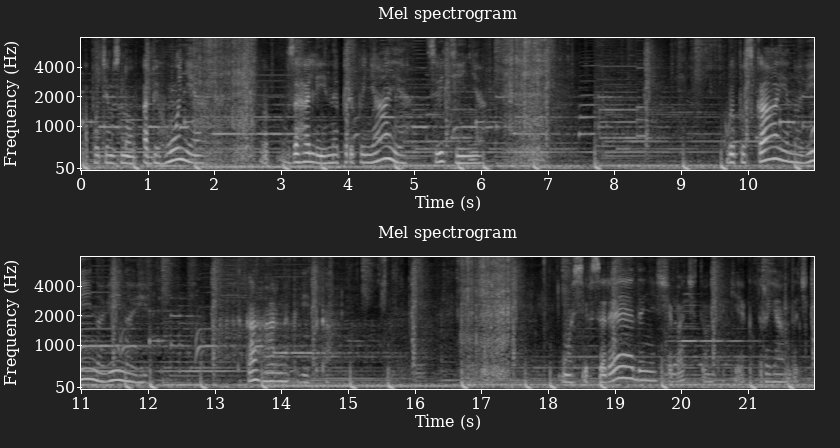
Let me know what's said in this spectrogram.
а потім знов. А бігонія взагалі не припиняє цвітіння. Випускає нові, нові, нові. Така гарна квітка. Ось і всередині ще, бачите, вони такі, як трояндочки.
